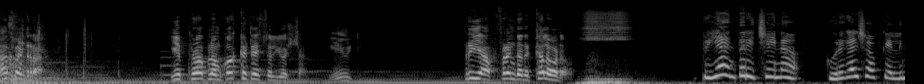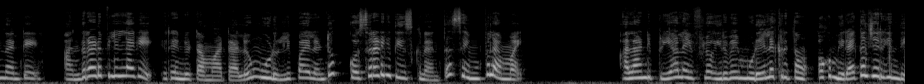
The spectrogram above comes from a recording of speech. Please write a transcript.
ఆపండ్రా. ఈ ప్రాబ్లం ఒక్కటే సొల్యూషన్. ఏమిటి? ప్రియా ఫ్రెండ్ అని కలవడం. ప్రియా ఎంత రిచ్ అయినా కూరగాయల షాప్కి వెళ్ళిందంటే అందరు ఆడపిల్లలాగే రెండు టమాటాలు మూడు ఉల్లిపాయలంటూ కొసరడికి తీసుకునేంత సింపుల్ అమ్మాయి. అలాంటి ప్రియా లైఫ్లో ఇరవై మూడేళ్ళ క్రితం ఒక మిరాకల్ జరిగింది.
